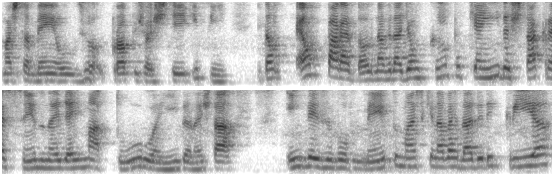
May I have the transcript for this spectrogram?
mas também o, o próprio joystick, enfim. Então, é um paradoxo, na verdade, é um campo que ainda está crescendo, né? ele é imaturo ainda, né? está em desenvolvimento, mas que, na verdade, ele cria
